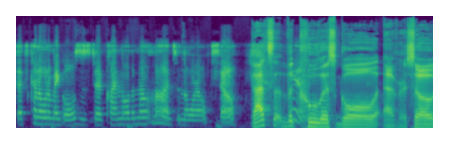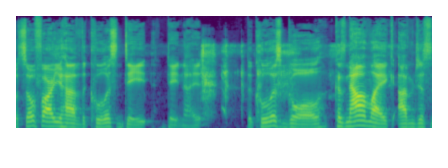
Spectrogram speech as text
that's kind of one of my goals is to climb all the mount Mauds in the world so that's the yeah. coolest goal ever so so far you have the coolest date date night the coolest goal because now i'm like i'm just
